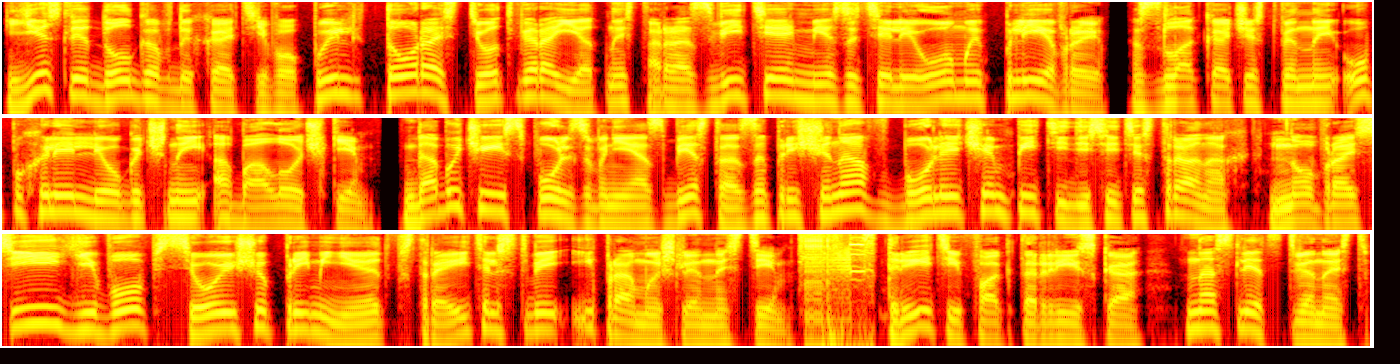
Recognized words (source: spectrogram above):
Если долго вдыхать его пыль, то растет вероятность развития мезотелиомы плевры, злокачественной опухоли легочной оболочки. Добыча и использование асбеста запрещена в более чем 50 странах, но в России его все еще применяют в строительстве и промышленности. Третий фактор риска – наследственность.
